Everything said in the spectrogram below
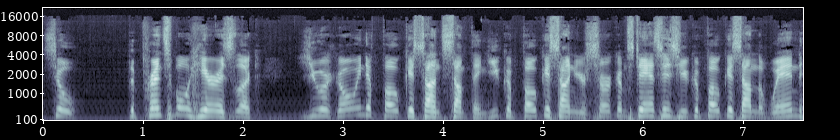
So the principle here is look, you are going to focus on something. You could focus on your circumstances, you could focus on the wind,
